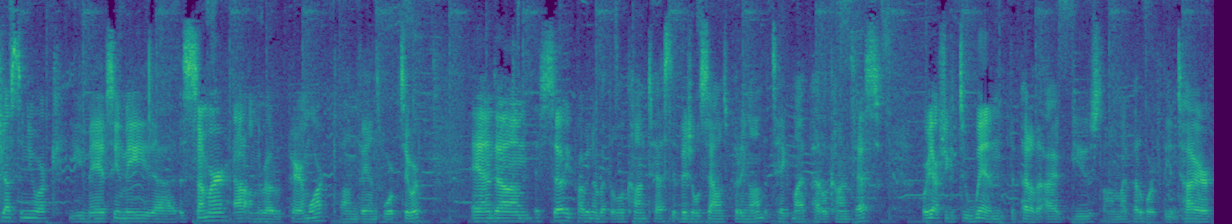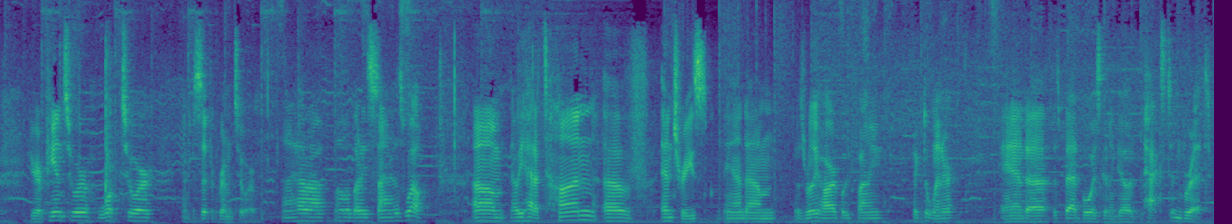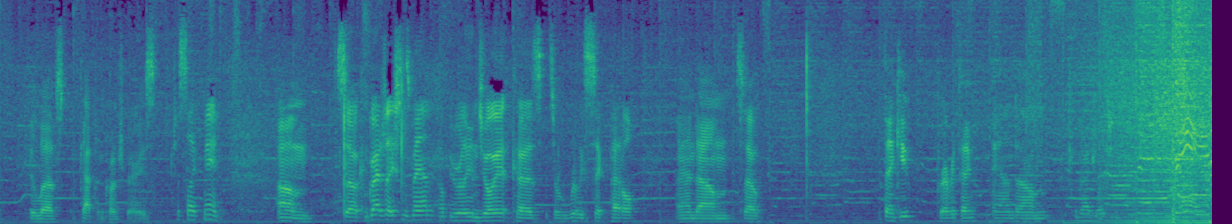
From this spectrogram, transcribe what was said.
Justin York. You may have seen me uh, this summer out on the road with Paramore on Vans Warped Tour. And um, if so, you probably know about the little contest that Visual Sound's putting on, the Take My Pedal contest, where you actually get to win the pedal that I've used on my pedal board for the entire European Tour, Warped Tour, and Pacific Rim Tour. And I had uh, my little buddies sign it as well. Um, now we had a ton of entries, and um, it was really hard, but we finally picked a winner. And uh, this bad boy is gonna go to Paxton Britt, who loves Captain Crunchberries, just like me. Um, so congratulations, man. Hope you really enjoy it, because it's a really sick pedal. And um, so, thank you for everything, and um, congratulations.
